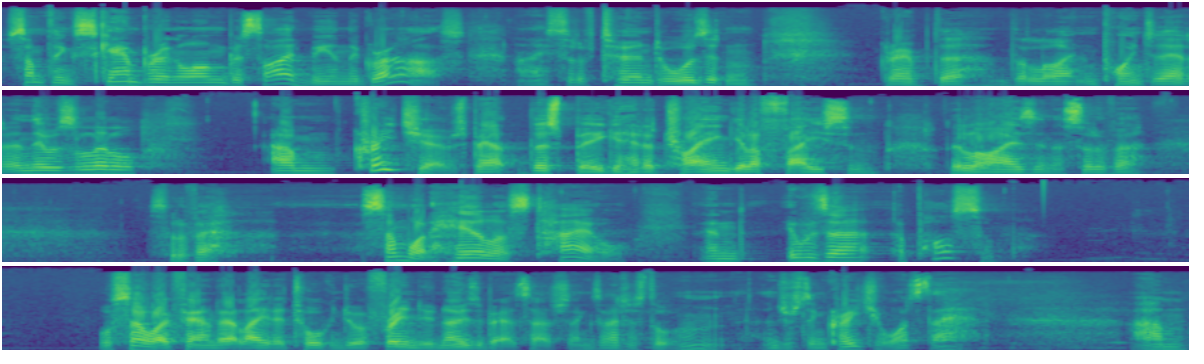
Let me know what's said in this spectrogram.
something scampering along beside me in the grass. And I sort of turned towards it and grabbed the, the light and pointed at it, and there was a little um, creature. It was about this big and had a triangular face and little eyes and a sort of a sort of a somewhat hairless tail, and it was a, a possum. Well, so I found out later, talking to a friend who knows about such things. I just thought, hmm, interesting creature. What's that? Um,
